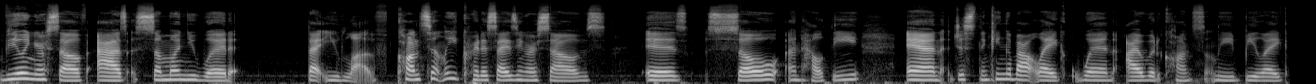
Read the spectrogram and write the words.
viewing yourself as someone you would that you love. Constantly criticizing ourselves is so unhealthy and just thinking about like when I would constantly be like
